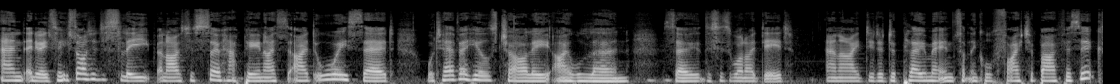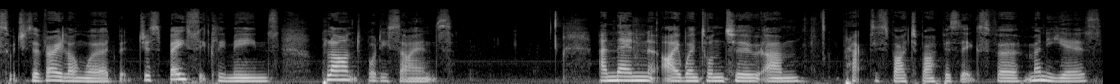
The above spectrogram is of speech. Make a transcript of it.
And anyway, so he started to sleep, and I was just so happy. And I'd always said, whatever heals Charlie, I will learn. So this is what I did. And I did a diploma in something called phytobiophysics, which is a very long word, but just basically means plant body science. And then I went on to um, practice phytobiophysics for many years.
